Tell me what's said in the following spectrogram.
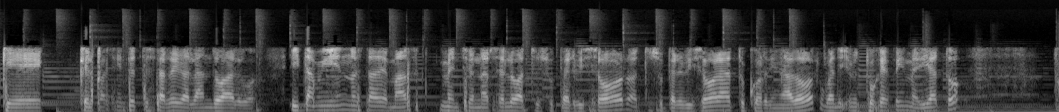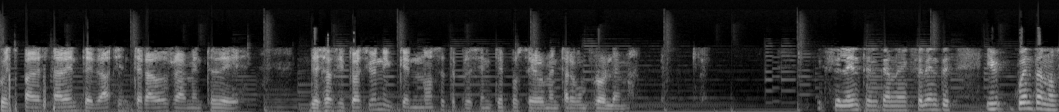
que, el paciente te está regalando algo. Y también no está de más mencionárselo a tu supervisor, a tu supervisora, a tu coordinador, a tu jefe inmediato, pues para estar enterados realmente de, de esa situación y que no se te presente posteriormente algún problema. Excelente, Antonio, excelente. Y cuéntanos,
